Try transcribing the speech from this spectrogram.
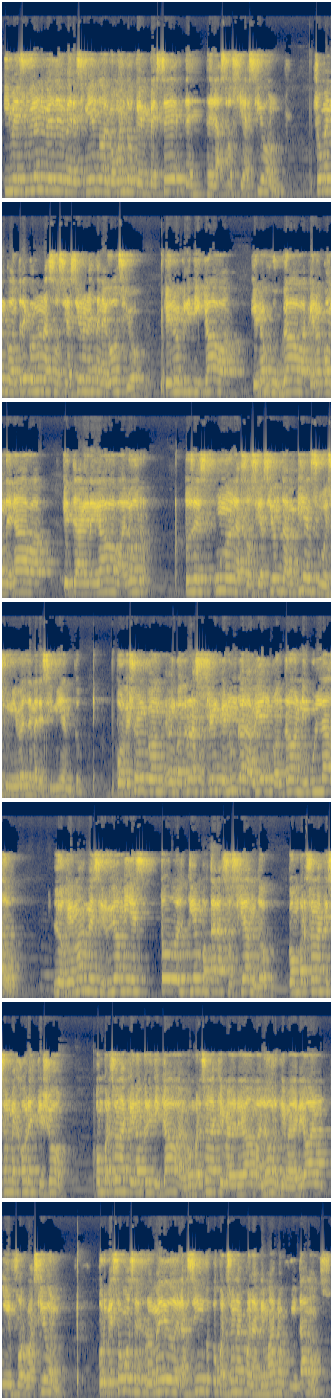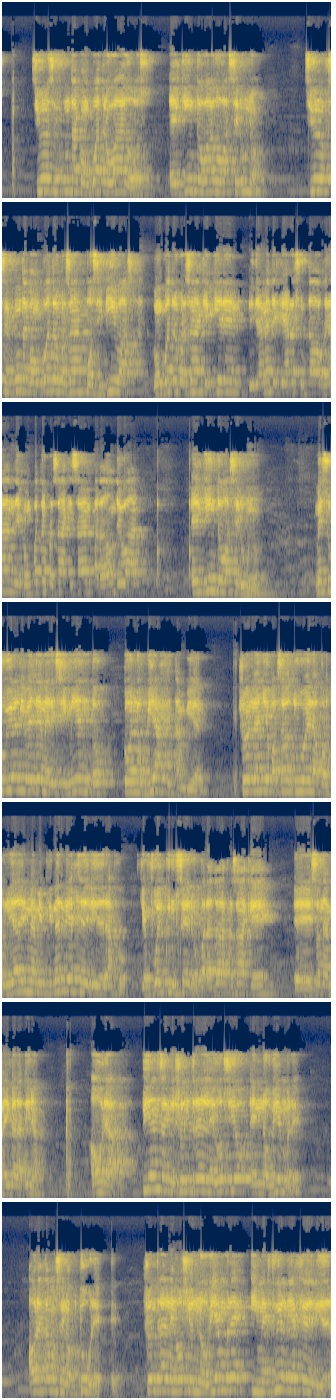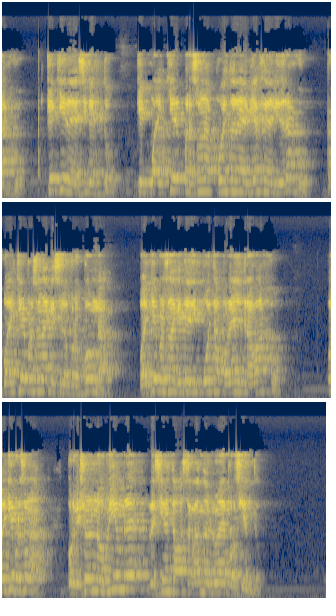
Y me subió el nivel de merecimiento del momento que empecé desde la asociación yo me encontré con una asociación en este negocio que no criticaba, que no juzgaba, que no condenaba, que te agregaba valor. Entonces uno en la asociación también sube su nivel de merecimiento. Porque yo encontré una asociación que nunca la había encontrado en ningún lado. Lo que más me sirvió a mí es todo el tiempo estar asociando con personas que son mejores que yo, con personas que no criticaban, con personas que me agregaban valor, que me agregaban información, porque somos el promedio de las cinco personas con las que más nos juntamos. Si uno se junta con cuatro vagos, el quinto vago va a ser uno. Si uno se junta con cuatro personas positivas, con cuatro personas que quieren literalmente crear resultados grandes, con cuatro personas que saben para dónde van, el quinto va a ser uno. Me subió el nivel de merecimiento con los viajes también. Yo el año pasado tuve la oportunidad de irme a mi primer viaje de liderazgo, que fue el crucero, para todas las personas que eh, son de América Latina. Ahora, piensan que yo entré en el negocio en noviembre. Ahora estamos en octubre. Yo entré al negocio en noviembre y me fui al viaje de liderazgo. ¿Qué quiere decir esto? Que cualquier persona puede estar en el viaje de liderazgo. Cualquier persona que se lo proponga. Cualquier persona que esté dispuesta a poner el trabajo. Cualquier persona. Porque yo en noviembre recién estaba cerrando el 9%.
